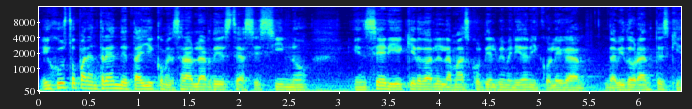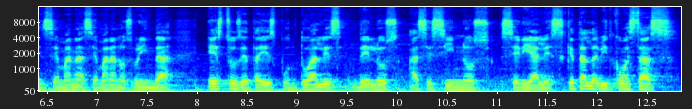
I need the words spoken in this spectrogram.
Y justo para entrar en detalle y comenzar a hablar de este asesino en serie, quiero darle la más cordial bienvenida a mi colega David Orantes, quien semana a semana nos brinda estos detalles puntuales de los asesinos seriales. ¿Qué tal David? ¿Cómo estás?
